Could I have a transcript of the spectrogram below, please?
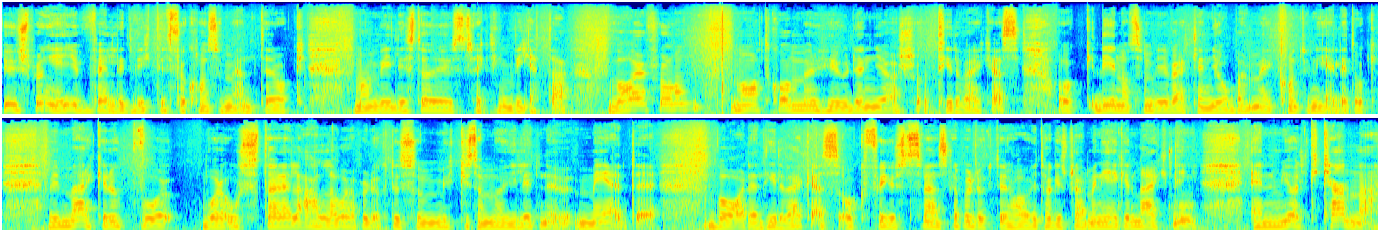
ursprung är ju väldigt viktigt för konsumenter och man vill i större utsträckning veta varifrån mat kommer, hur den görs och tillverkas. Och det är något som vi verkligen jobbar med kontinuerligt och vi märker upp vår, våra ostar eller alla våra produkter så mycket som möjligt nu med eh, var den tillverkas. Och för just svenska produkter har vi tagit fram en egen märkning, en mjölkkanna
